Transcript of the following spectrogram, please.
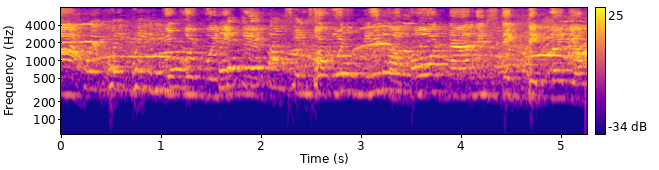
อะคุยคุยคุยกันนิดคุนึยงคุยคุยจะนิดได้นึงฟังเสียงสคุอยงหคุยนุ่มนินี่ดนึของโทษนะลิปสติกติดเลยเดี๋ยว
